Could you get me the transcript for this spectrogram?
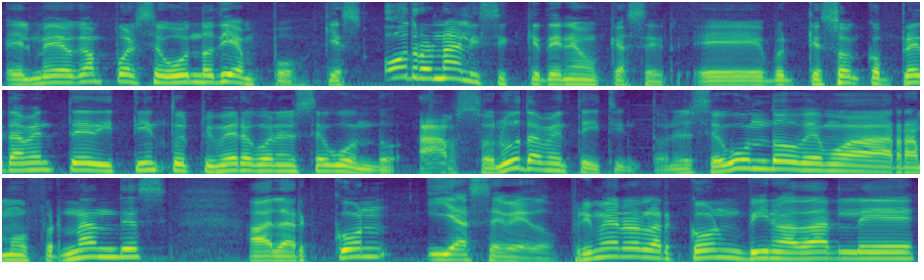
el medio campo del segundo tiempo, que es otro análisis que tenemos que hacer, eh, porque son completamente distintos el primero con el segundo, absolutamente distintos. En el segundo vemos a Ramón Fernández, a Alarcón y a Acevedo. Primero Alarcón vino a darle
